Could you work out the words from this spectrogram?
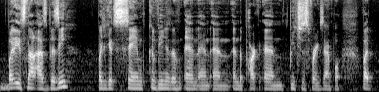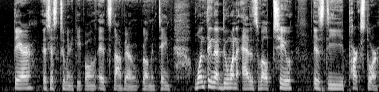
but it's not as busy but you get the same convenience and and and, and the park and beaches for example. But there it's just too many people. It's not very well maintained. One thing that i do want to add as well too is the park store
